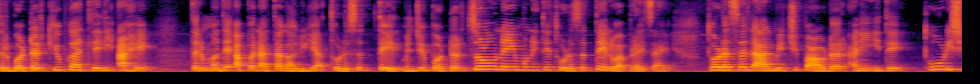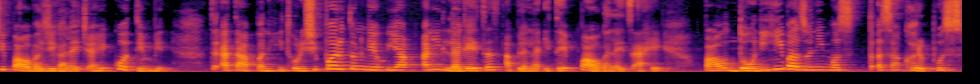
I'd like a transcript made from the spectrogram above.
तर बटर क्यूब घातलेली आहे. तर मध्ये आपण आता घालूया थोडंसं तेल. म्हणजे बटर जळू नये म्हणून इथे थोडंसं तेल वापरायचं आहे. थोडंसं लाल मिरची पावडर आणि इथे थोडीशी पावभाजी घालायची आहे कोथिंबीर. तर आता आपण ही थोडीशी परतून घेऊया आणि लगेचच आपल्याला इथे पाव घालायचा आहे. पाव दोन्हीही बाजूनी मस्त असा खरपूस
